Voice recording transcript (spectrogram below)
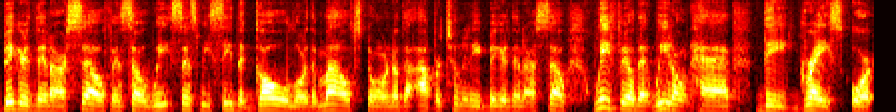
bigger than ourselves, and so we since we see the goal or the milestone or the opportunity bigger than ourselves, we feel that we don't have the grace or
